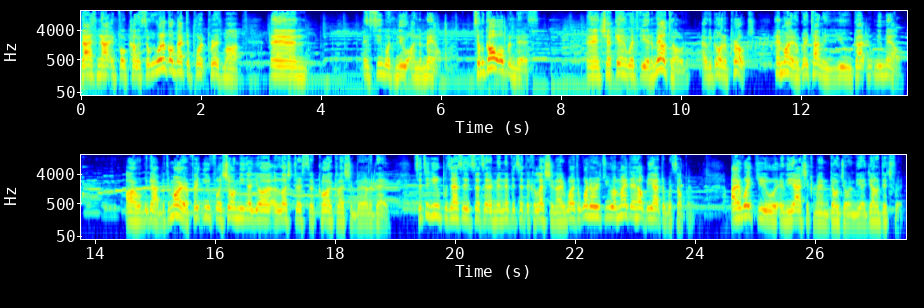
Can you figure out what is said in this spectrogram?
that's not in full color. So we want to go back to Port Prisma and and see what's new on the mail. So we go open this and check in with the, the mail toad and we go and approach. Hey Mario, great timing. You got new mail. Alright, what we got? Mr. Mario, thank you for showing me your illustrious card collection the other day. Since you possess such a magnificent collection, I want to wonder if you might help me out with something. I await you in the Action Command Dojo in the Yellow District,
